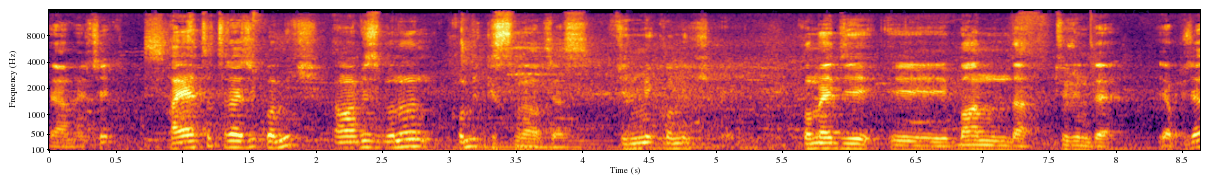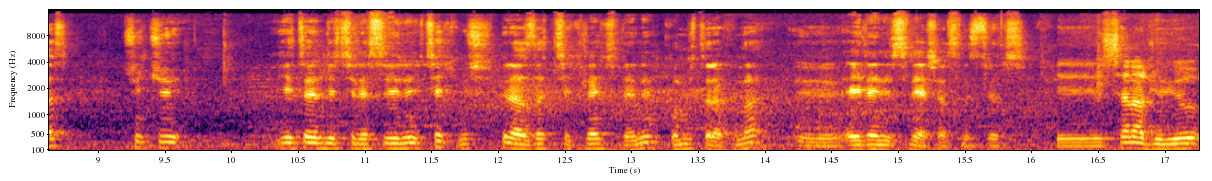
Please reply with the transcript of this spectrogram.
devam edecek. Hayatı trajikomik ama biz bunun komik kısmını alacağız. Filmi komik, komedi e, bandında, türünde yapacağız. Çünkü yeterince çilesini çekmiş, biraz da çekilen çilenin komik tarafına e, eğlencesini yaşasın istiyoruz. Ee, senaryoyu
